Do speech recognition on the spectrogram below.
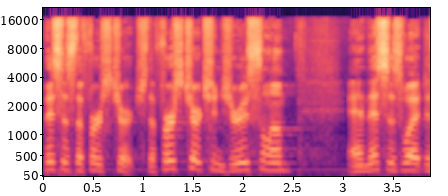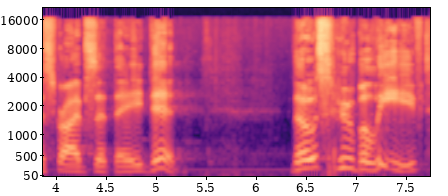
This is the first church, the first church in Jerusalem, and this is what describes that they did. Those who believed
